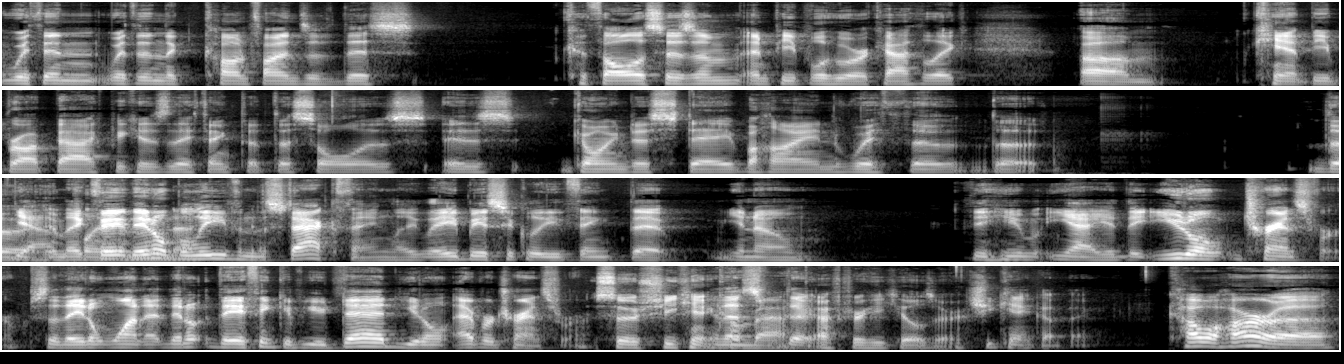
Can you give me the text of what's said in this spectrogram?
within within the confines of this Catholicism and people who are Catholic um, can't be brought back because they think that the soul is is going to stay behind with the the the yeah, like they, they don't neck. believe in the stack thing. Like they basically think that you know the human yeah that you don't transfer. So they don't want it. They don't. They think if you're dead, you don't ever transfer. So she can't And come back the- after he kills her. She can't come back. Kawahara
